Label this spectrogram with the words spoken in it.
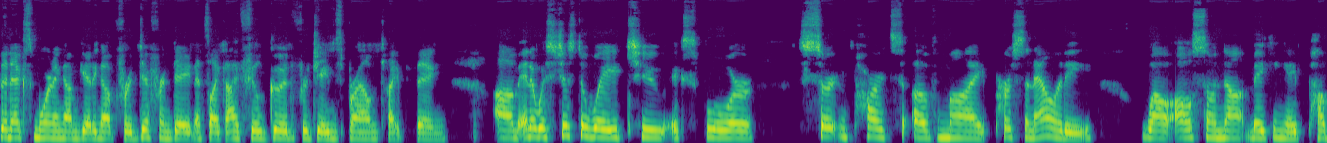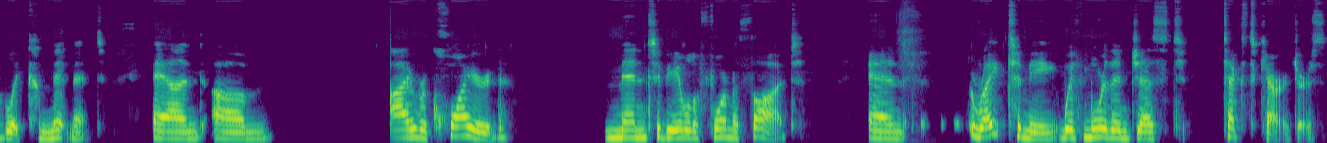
The next morning I'm getting up for a different date and it's like I feel good for James Brown type thing. Um, and it was just a way to explore certain parts of my personality while also not making a public commitment. And um, I required men to be able to form a thought and write to me with more than just text characters.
